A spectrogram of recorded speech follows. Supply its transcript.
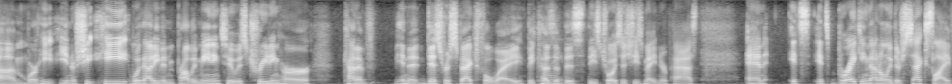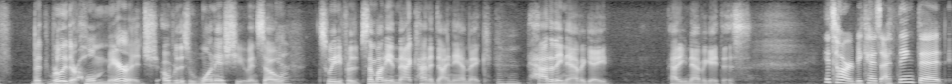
um, where he, you know, she, he, without even probably meaning to, is treating her kind of in a disrespectful way because right. of this, these choices she's made in her past. And it's it's breaking not only their sex life but really their whole marriage over this one issue. And so, yeah. sweetie, for somebody in that kind of dynamic, mm-hmm. how do they navigate? How do you navigate this? It's hard because I think that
